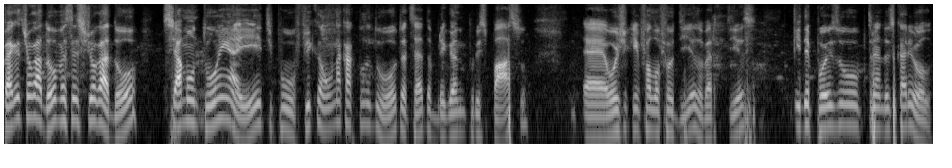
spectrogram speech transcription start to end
pega esse jogador, vai ser esse jogador, se amontoem aí, tipo, fica um na cacunda do outro, etc., brigando por espaço. É, hoje quem falou foi o Dias, Roberto Dias, e depois o treinador Scariolo.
